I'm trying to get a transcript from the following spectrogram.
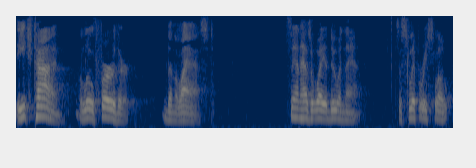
Each time, a little further than the last. Sin has a way of doing that. It's a slippery slope.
